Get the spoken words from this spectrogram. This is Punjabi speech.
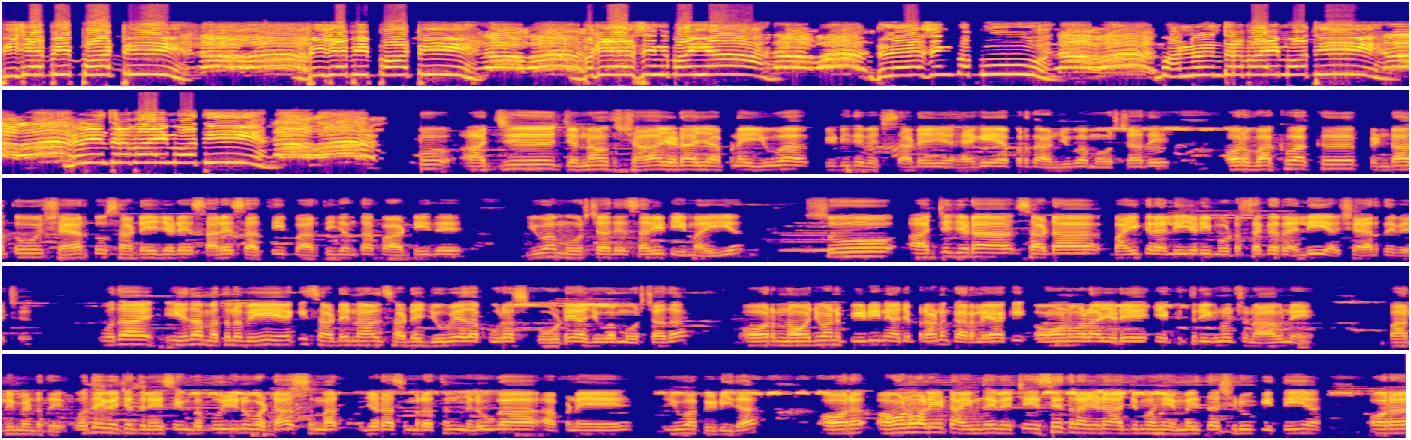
BJP party BJP party Bagel Singh ਭਾਈਆ ਦਲੇਰ ਸਿੰਘ ਬੱਬੂ ਮਨਰਿੰਦਰ ਭਾਈ ਮੋਦੀ ਨਰਿੰਦਰ ਭਾਈ ਮੋਦੀ। ਅੱਜ ਜਨਾ ਉਤਸ਼ਾਹ ਜਿਹੜਾ ਜੀ ਆਪਣੇ ਯੁਵਾ ਪੀੜ੍ਹੀ ਦੇ ਵਿੱਚ ਸਾਡੇ ਹੈਗੇ ਆ ਪ੍ਰਧਾਨ ਯੁਵਾ ਮੋਰਚਾ ਦੇ ਔਰ ਵੱਖ-ਵੱਖ ਪਿੰਡਾਂ ਤੋਂ ਸ਼ਹਿਰ ਤੋਂ ਸਾਡੇ ਜਿਹੜੇ ਸਾਰੇ ਸਾਥੀ ਭਾਰਤੀ ਜਨਤਾ ਪਾਰਟੀ ਦੇ ਯੁਵਾ ਮੋਰਚਾ ਦੇ ਸਾਰੀ ਟੀਮ ਆਈ ਆ। ਸੋ ਅੱਜ ਜਿਹੜਾ ਸਾਡਾ ਬਾਈਕ ਰੈਲੀ ਜਿਹੜੀ ਮੋਟਰਸਾਈਕਲ ਰੈਲੀ ਆ ਸ਼ਹਿਰ ਦੇ ਵਿੱਚ ਉਹਦਾ ਇਹਦਾ ਮਤਲਬ ਇਹ ਹੈ ਕਿ ਸਾਡੇ ਨਾਲ ਸਾਡੇ ਯੁਵੇ ਦਾ ਪੂਰਾ ਸਪੋਰਟ ਹੈ ਯੁਵਾ ਮੋਰਚਾ ਦਾ ਔਰ ਨੌਜਵਾਨ ਪੀੜ੍ਹੀ ਨੇ ਅੱਜ ਪ੍ਰਣ ਕਰ ਲਿਆ ਕਿ ਆਉਣ ਵਾਲਾ ਜਿਹੜੇ 1 ਤਰੀਕ ਨੂੰ ਚੁਣਾਵ ਨੇ ਪਾਰਲੀਮੈਂਟ ਦੇ, ਉਹਦੇ ਵਿੱਚ ਦਿਨੇਸ਼ ਸਿੰਘ ਬੱਬੂ ਜੀ ਨੂੰ ਵੱਡਾ ਸਮਰ- ਜਿਹੜਾ ਸਮਰਥਨ ਮਿਲੂਗਾ ਆਪਣੇ ਯੁਵਾ ਪੀੜ੍ਹੀ ਦਾ ਔਰ ਆਉਣ ਵਾਲੇ ਟਾਈਮ ਦੇ ਵਿੱਚ ਇਸੇ ਤਰ੍ਹਾਂ ਜਿਹੜਾ ਅੱਜ ਮੁਹਿੰਮ ਇਦਾਂ ਸ਼ੁਰੂ ਕੀਤੀ ਆ ਔਰ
